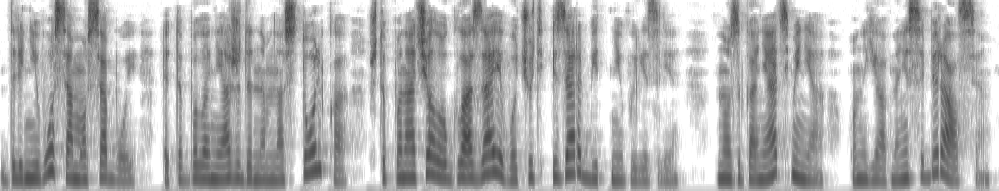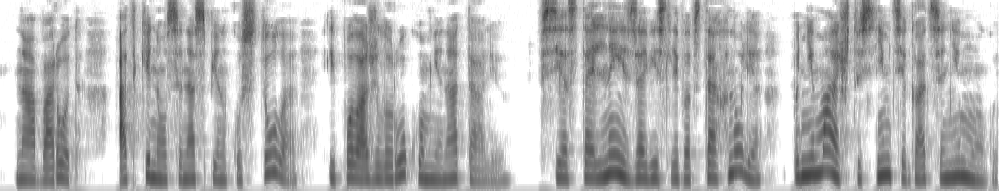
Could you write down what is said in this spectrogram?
Для него, само собой, это было неожиданным настолько, что поначалу глаза его чуть из орбит не вылезли, но загонять меня он явно не собирался. Наоборот, откинулся на спинку стула и положил руку мне на талию. Все остальные завистливо вздохнули, понимая, что с ним тягаться не могут.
